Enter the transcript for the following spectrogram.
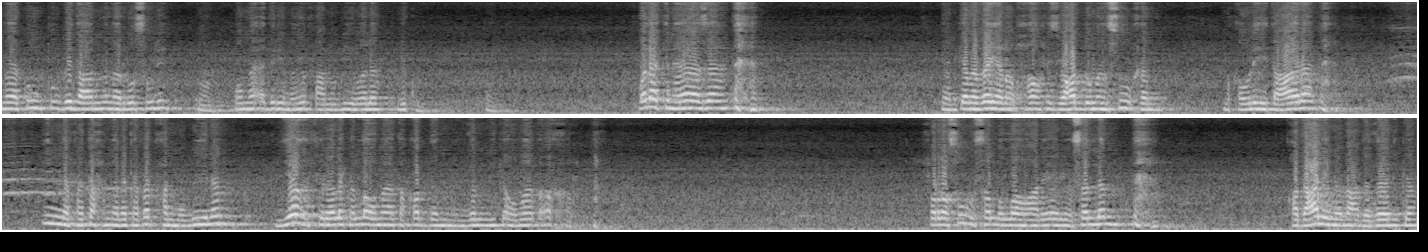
ما كنت بدعا من الرسل وما أدري ما يفعل بي ولا بكم. ولكن هذا يعني كما بين الحافظ يعد منسوخا بقوله تعالى إن فتحنا لك فتحا مبينا يغفر لك الله ما تقدم من ذنبك وما تأخر. فالرسول صلى الله عليه وسلم قد علم بعد ذلك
